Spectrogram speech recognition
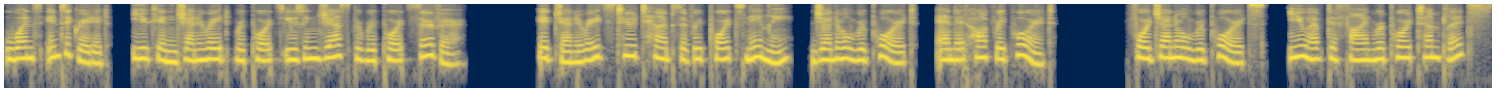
Once integrated, you can generate reports using Jasper Report server. It generates two types of reports namely, General Report and Ad Hoc Report. For General Reports, you have defined report templates,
